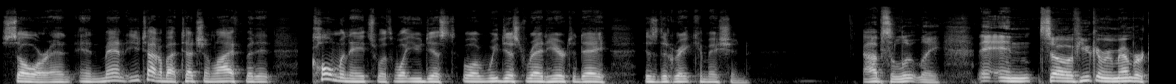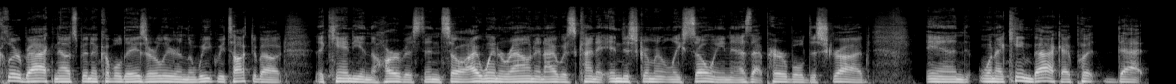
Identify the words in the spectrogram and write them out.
sower, and and man, you talk about touching life, but it culminates with what you just well we just read here today is the Great Commission. Absolutely. And so if you can remember clear back, now it's been a couple days earlier in the week, we talked about the candy and the harvest. And so I went around and I was kind of indiscriminately sowing as that parable described. And when I came back, I put that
